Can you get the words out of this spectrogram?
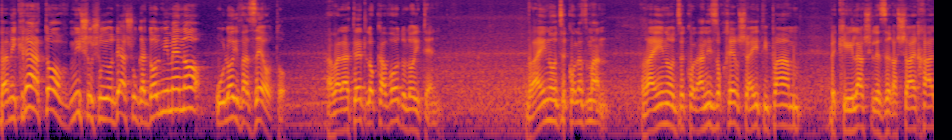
במקרה הטוב, מישהו שהוא יודע שהוא גדול ממנו, הוא לא יבזה אותו. אבל לתת לו כבוד הוא לא ייתן. ראינו את זה כל הזמן. ראינו את זה כל... אני זוכר שהייתי פעם בקהילה של איזה רשע אחד,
